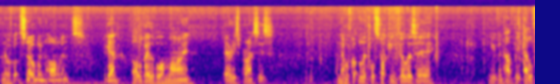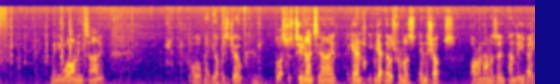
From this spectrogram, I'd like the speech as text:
then we've got the snowman ornaments. Again, all available online, various prices. And then we've got the little stocking fillers here. We even have the elf mini warning sign. I won't make the obvious joke, but that's just 2.99. Again, you can get those from us in the shops or on Amazon and eBay.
